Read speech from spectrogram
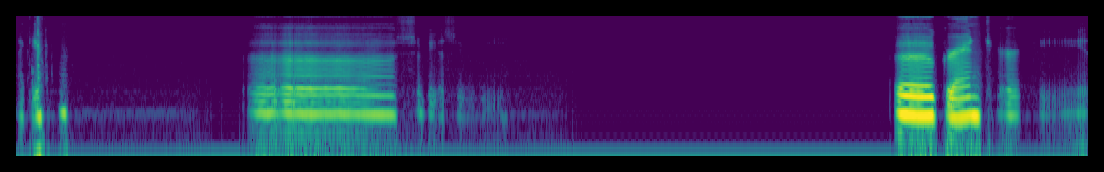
Thank you. Uh, should be SUV. Uh, Grand Cherokee.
